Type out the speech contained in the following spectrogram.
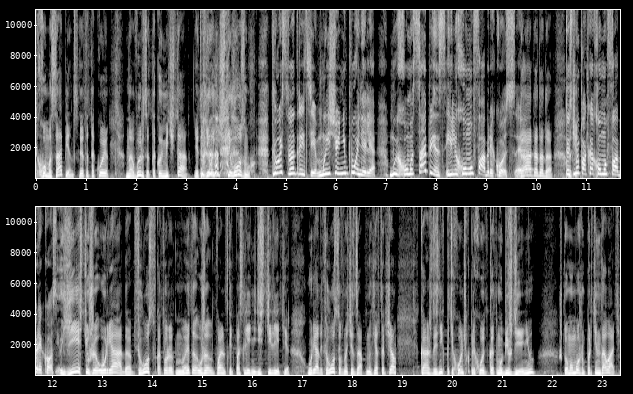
Homo sapiens – это такое, на вырост, это такая мечта, это идеологический лозунг. То есть, смотрите, мы еще не поняли, мы Homo sapiens или Homo fabricus? Да, да, да, да. То есть мы пока Homo fabricus. Есть уже у ряда философов, которые, это уже, буквально сказать, последние десятилетия, у ряда философов, значит, западных, я встречал, каждый из них потихонечку приходит к этому убеждению, что мы можем претендовать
